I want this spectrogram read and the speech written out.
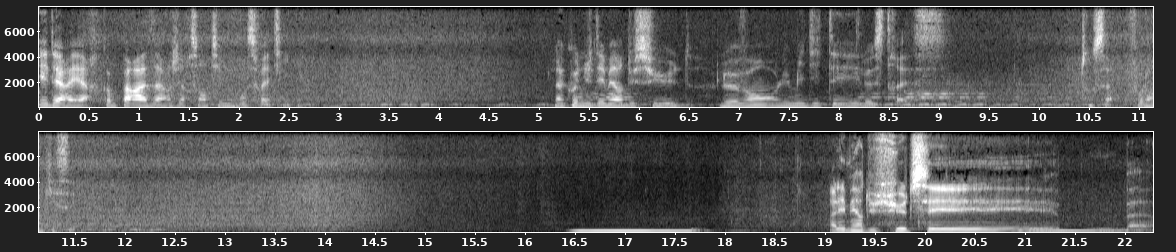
Et derrière, comme par hasard, j'ai ressenti une grosse fatigue. L'inconnu des mers du Sud, le vent, l'humidité, le stress. Tout ça, faut l'encaisser. Les mers du Sud, c'est. Bah,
